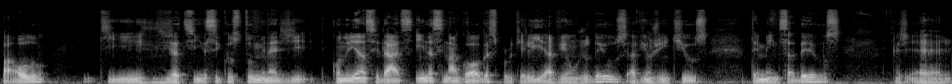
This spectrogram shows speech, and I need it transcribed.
Paulo que já tinha esse costume, né, de quando ia nas cidades, ir nas sinagogas, porque ali haviam judeus, haviam gentios tementes a Deus, é,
